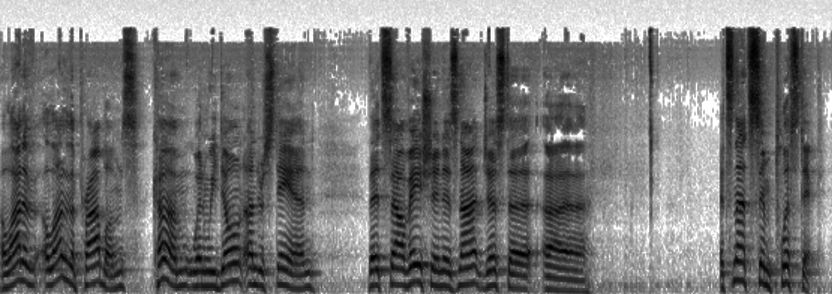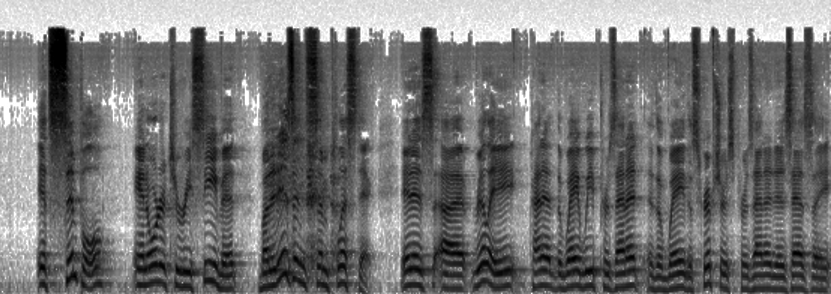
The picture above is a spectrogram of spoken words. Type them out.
A lot of, a lot of the problems come when we don't understand that salvation is not just a, a it's not simplistic. It's simple in order to receive it, but it isn't simplistic. It is uh, really kind of the way we present it, the way the scriptures present it is as a,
